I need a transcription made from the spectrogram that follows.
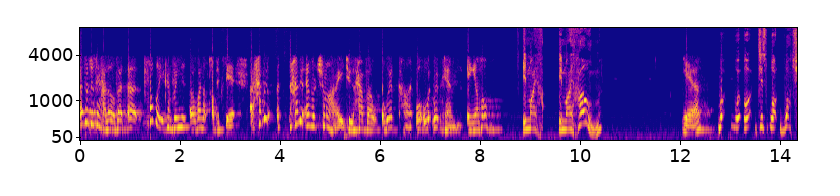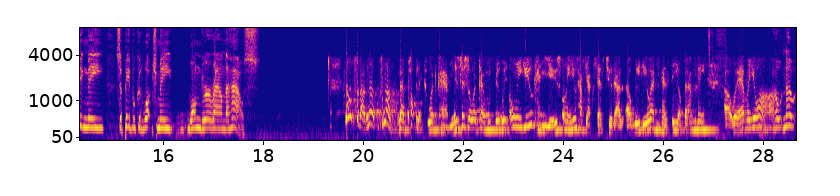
I don't just say hello, but uh, probably you can bring uh, one of topics here. Uh, have you uh, have you ever tried to have a, a webcam or a webcam in your home? In my in my home? Yeah. What, what? What? Just what? Watching me, so people could watch me wander around the house. Not so not not, it's not a public webcam. It's just a webcam we- we- only you can use. Only you have the access to the uh, video and you can see your family uh, wherever you are. Oh no,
